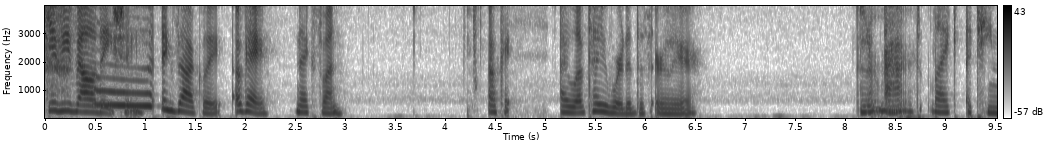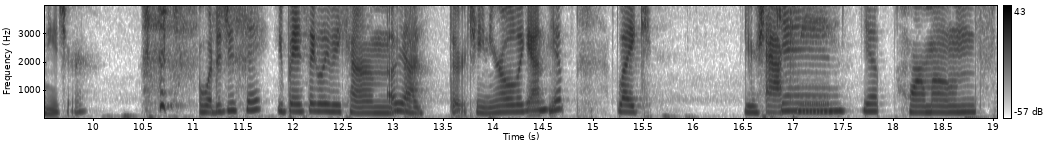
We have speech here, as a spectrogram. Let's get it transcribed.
Give you validation. Uh, exactly. Okay. Next one. Okay. I loved how you worded this earlier. You act like a teenager. what did you say? You basically become Oh, yeah. a 13 year old again. Yep. Like Your Acne. skin. Yep. hormones.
